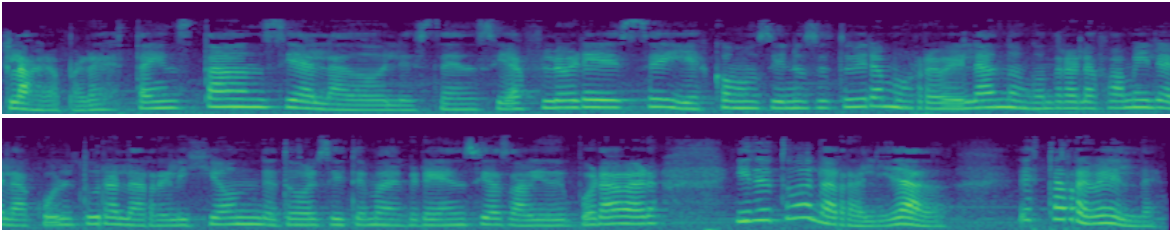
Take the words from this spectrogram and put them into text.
Claro, para esta instancia la adolescencia florece y es como si nos estuviéramos rebelando en contra de la familia, la cultura, la religión, de todo el sistema de creencias habido y por haber y de toda la realidad. Está rebelde.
